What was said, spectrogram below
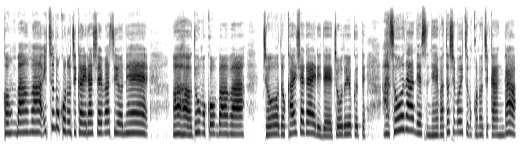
こんばんは。いつもこの時間いらっしゃいますよね。ああどうもこんばんは。ちょうど会社帰りでちょうどよくって、あ、そうなんですね。私もいつもこの時間が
